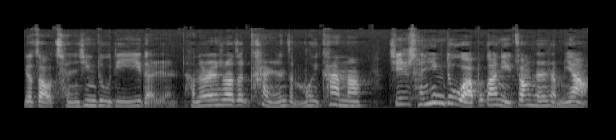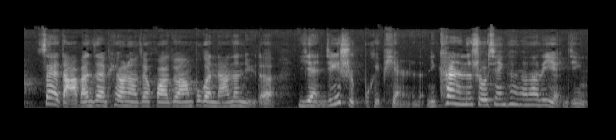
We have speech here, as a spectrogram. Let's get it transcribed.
要找诚信度第一的人。很多人说这看人怎么会看呢？其实诚信度啊，不管你装成什么样，再打扮、再漂亮、再化妆，不管男的女的，眼睛是不会骗人的。你看人的时候，先看看他的眼睛。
